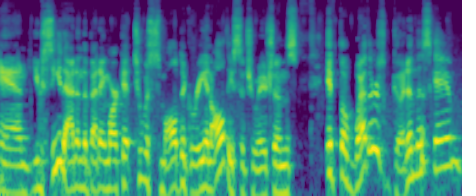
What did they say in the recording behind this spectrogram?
and you see that in the betting market to a small degree in all these situations. If the weather's good in this game,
